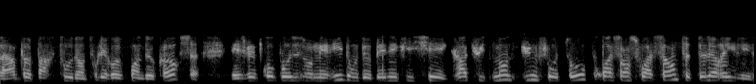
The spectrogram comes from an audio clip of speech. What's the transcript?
un peu partout dans tous les recoins de Corse et je vais proposer aux mairies donc de bénéficier gratuitement d'une photo 360 de leur église.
